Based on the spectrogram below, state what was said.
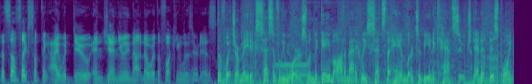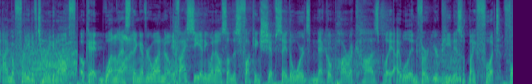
That sounds like something I would do and genuinely not know where the fucking lizard is. of which are made excessively worse when the game automatically sets the handler to be in a catsuit. And at this point, I'm afraid of turning it off. Okay, one last want thing, it. everyone. Nope. If I see anyone else on this fucking ship say the words Nekopara cosplay, I will invert your penis with my foot. For-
